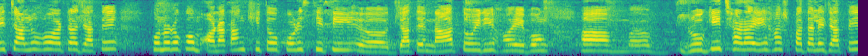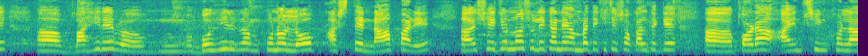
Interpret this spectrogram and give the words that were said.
এই চালু হওয়াটা যাতে কোনো রকম অনাকাঙ্ক্ষিত পরিস্থিতি যাতে না তৈরি হয় এবং রোগী ছাড়া এই হাসপাতালে যাতে বাহিরের বহির কোনো লোক আসতে না পারে সেই জন্য আসলে এখানে আমরা দেখেছি সকাল থেকে কড়া আইন শৃঙ্খলা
